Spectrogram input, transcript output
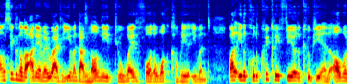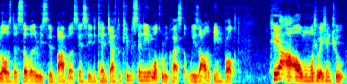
Unsignaled RDMA write even does not need to wait for the work complete event, but it could quickly fill the QP and overload the server receive buffer since it can just keep sending work requests without being blocked. Here are our motivation too.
